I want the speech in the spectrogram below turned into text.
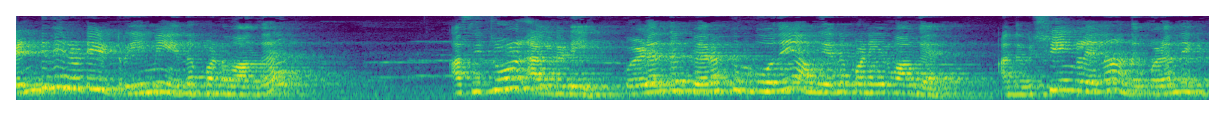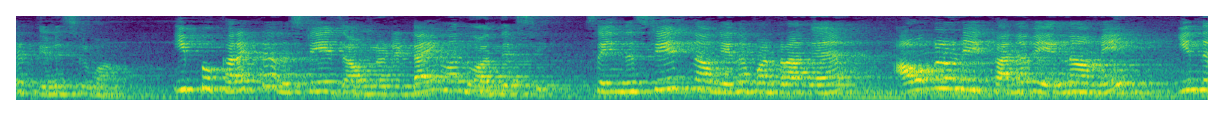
ரெண்டு பேருடைய ட்ரீமே என்ன பண்ணுவாங்க? அஸ் டோல் ஆல்ரெடி குழந்தை பிறக்கும் போதே அவங்க என்ன பண்ணிடுவாங்க அந்த விஷயங்களெல்லாம் அந்த குழந்தைகிட்ட திணிச்சிருவாங்க. இப்போ கரெக்டாக அந்த ஸ்டேஜ் அவங்களுடைய டைம் வந்து வந்துருச்சு. ஸோ இந்த ஸ்டேஜில் அவங்க என்ன பண்ணுறாங்க அவங்களுடைய கனவு எல்லாமே இந்த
